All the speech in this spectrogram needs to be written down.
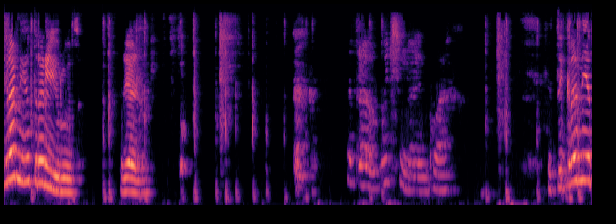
игра меня троллирует. Реально. Это обычная игра. Эта игра меня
